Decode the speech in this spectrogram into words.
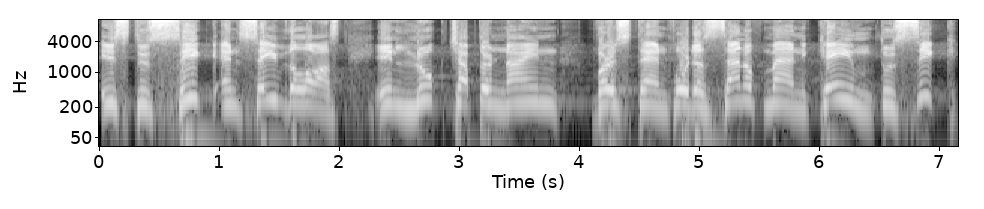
is to seek and save the lost. In Luke chapter 9, verse 10, for the Son of Man came to seek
